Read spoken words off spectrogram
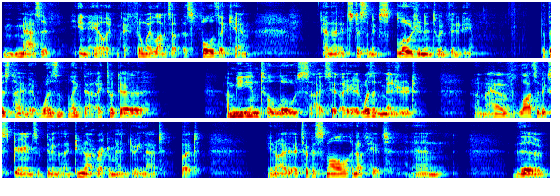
massive inhale, like I fill my lungs up as full as I can and then it's just an explosion into infinity. But this time it wasn't like that. I took a a medium to low size hit. I, it wasn't measured. Um, I have lots of experience of doing that. I do not recommend doing that, but you know, I, I took a small enough hit, and the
